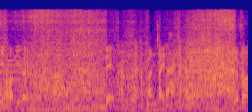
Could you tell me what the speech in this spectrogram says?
ยี่ห้อนี้เลยเดตันนะครับมั่นใจได้นะครับ แล้วก็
